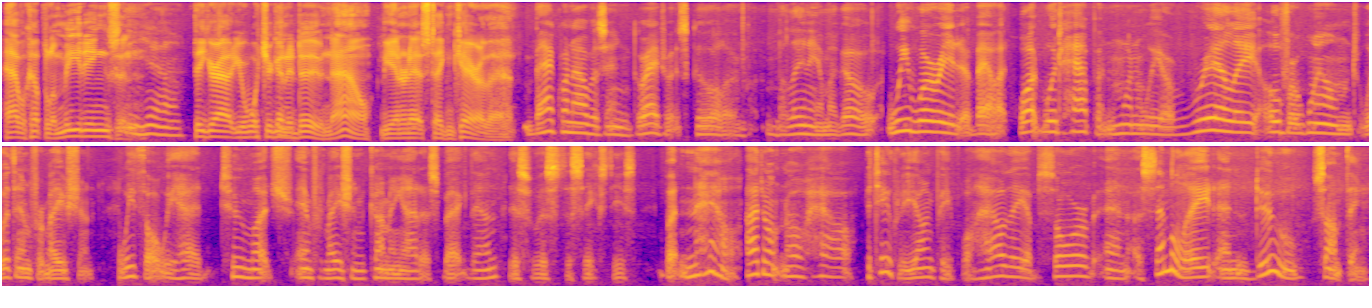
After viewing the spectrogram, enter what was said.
have a couple of meetings and yeah. figure out your, what you're going to do. Now the internet's taking care of that. Back when I was in graduate school a millennium ago, we worried about what would happen when we are really overwhelmed with information. We thought we had too much information coming at us back then. This was the 60s. But now, I don't know how, particularly young people, how they absorb and assimilate and do something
